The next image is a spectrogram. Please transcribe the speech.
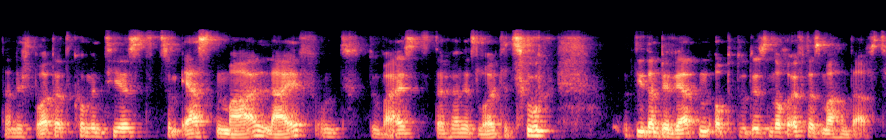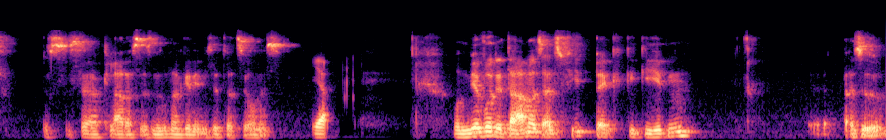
dann eine Sportart kommentierst zum ersten Mal live und du weißt, da hören jetzt Leute zu, die dann bewerten, ob du das noch öfters machen darfst. Das ist ja klar, dass das eine unangenehme Situation ist. Ja, und mir wurde damals als Feedback gegeben, also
